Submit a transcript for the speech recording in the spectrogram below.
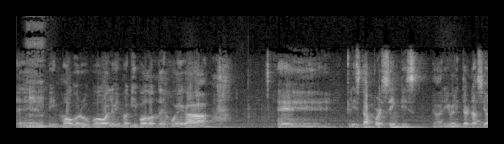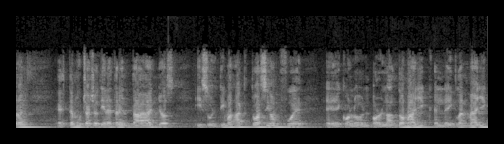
El mismo grupo, el mismo equipo donde juega eh, Kristaps Porzingis a nivel internacional. Este muchacho tiene 30 años y su última actuación fue eh, con los Orlando Magic, el Lakeland Magic,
